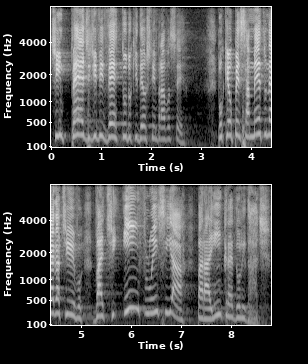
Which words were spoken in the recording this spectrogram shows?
te impede de viver tudo que Deus tem para você. Porque o pensamento negativo vai te influenciar para a incredulidade.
